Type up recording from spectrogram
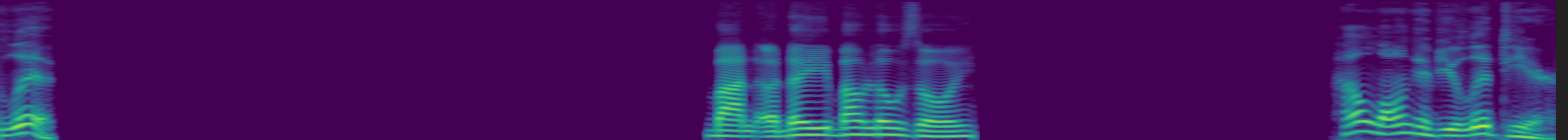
you live? Bạn ở đây bao lâu rồi? How long have you lived here?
